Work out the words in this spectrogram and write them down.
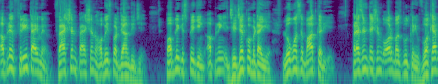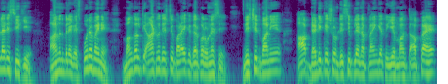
अपने फ्री टाइम में फ़ैशन पैशन हॉबीज पर ध्यान दीजिए। पब्लिक स्पीकिंग अपनी झिझक को मिटाइए। लोगों से बात करिए। प्रेजेंटेशन को और मज़बूत करिए। वोकेबलरी सीखिए। आनंद मिलेगा इस पूरे महीने। मंगल की आठवीं दृष्टि पढ़ाई के घर पर होने से। निश्चित मानिए, आप डेडिकेशन डिसिप्लिन अपनाएँगे तो ये मंथ आपका है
